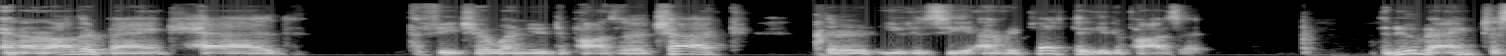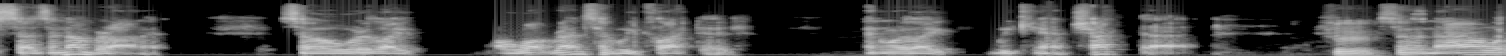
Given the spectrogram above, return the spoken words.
and our other bank had the feature when you deposit a check, there you can see every check that you deposit. The new bank just says a number on it. So we're like, well, what rents have we collected? And we're like, we can't check that. Hmm. So now we're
